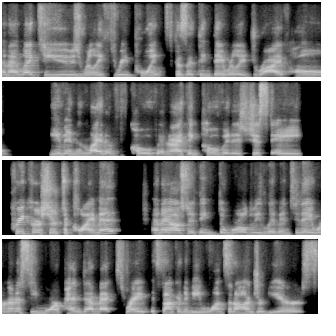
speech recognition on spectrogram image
And I like to use really three points because I think they really drive home even in light of COVID. And I think COVID is just a precursor to climate. And I also think the world we live in today, we're going to see more pandemics, right? It's not going to be once in a hundred years,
